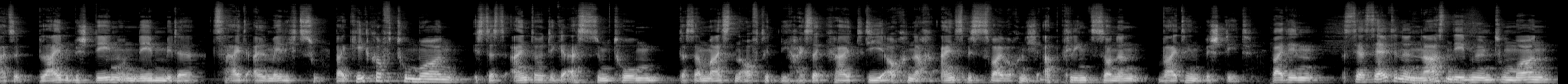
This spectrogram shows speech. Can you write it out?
also bleiben bestehen und nehmen mit der Zeit allmählich zu. Bei Kehlkopftumoren ist das eindeutige Erstsymptom, das am meisten auftritt, die Heiserkeit, die auch nach eins bis zwei Wochen nicht abklingt, sondern weiterhin besteht. Bei den sehr seltenen Nasennebenhöhlentumoren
